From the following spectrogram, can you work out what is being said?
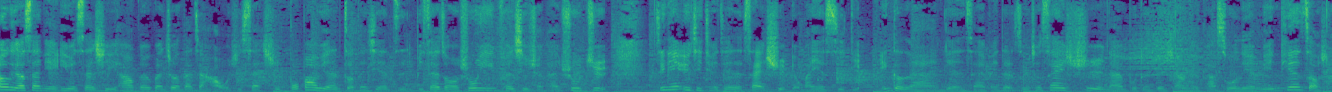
二零二三年一月三十一号，各位观众，大家好，我是赛事播报员佐藤仙子。比赛总的输赢分析全看数据。今天预计推荐的赛事有半夜四点英格兰联赛杯的足球赛事，南安普顿对上纽卡索联；明天早上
